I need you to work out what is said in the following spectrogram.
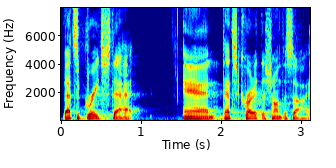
That's a great stat. And that's a credit to Sean Desai.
